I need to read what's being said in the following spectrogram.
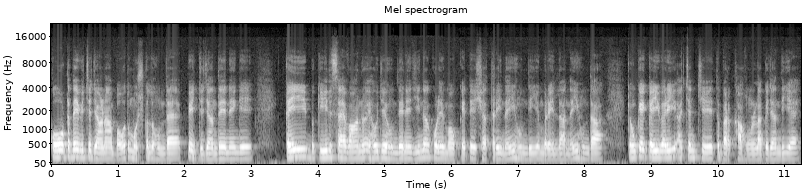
ਕੋਰਟ ਦੇ ਵਿੱਚ ਜਾਣਾ ਬਹੁਤ ਮੁਸ਼ਕਲ ਹੁੰਦਾ ਹੈ, ਭਿੱਜ ਜਾਂਦੇ ਨੇਗੇ ਕਈ ਵਕੀਲ ਸਹਿਬਾਨ ਇਹੋ ਜਿਹੇ ਹੁੰਦੇ ਨੇ ਜਿਨ੍ਹਾਂ ਕੋਲੇ ਮੌਕੇ ਤੇ ਛਤਰੀ ਨਹੀਂ ਹੁੰਦੀ ਅੰਬ੍ਰੇਲਾ ਨਹੀਂ ਹੁੰਦਾ, ਕਿਉਂਕਿ ਕਈ ਵਾਰੀ ਅਚਨਚੇਤ ਵਰਖਾ ਹੋਣ ਲੱਗ ਜਾਂਦੀ ਹੈ।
